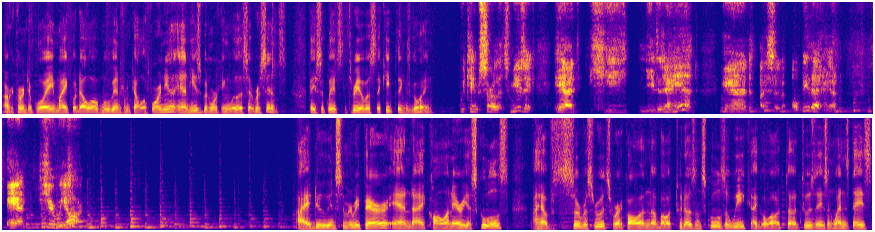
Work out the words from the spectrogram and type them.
our current employee, Mike Odello, moved in from California, and he's been working with us ever since. Basically, it's the three of us that keep things going. We came to Sarlett's Music, and he needed a hand. And I said, I'll be that hand. And here we are. I do instrument repair and I call on area schools. I have service routes where I call on about two dozen schools a week. I go out uh, Tuesdays and Wednesdays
